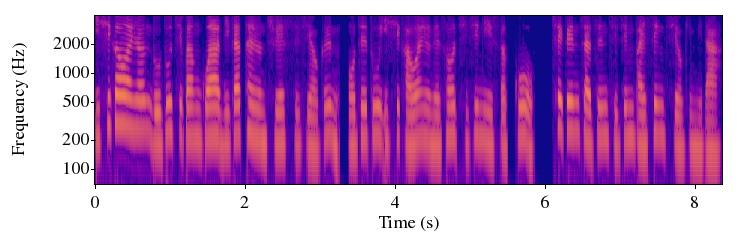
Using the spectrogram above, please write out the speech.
이시가와현 노도지방과 니가타현 주에스 지역은 어제도 이시가와현에서 지진이 있었고 최근 잦은 지진 발생 지역입니다.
